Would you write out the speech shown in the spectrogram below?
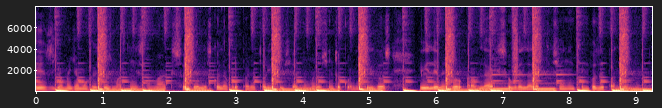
noches, yo me llamo Jesús Martínez Amac, soy de la Escuela Preparatoria Oficial número 142 y hoy le vengo a hablar sobre la adaptación en tiempos de pandemia.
